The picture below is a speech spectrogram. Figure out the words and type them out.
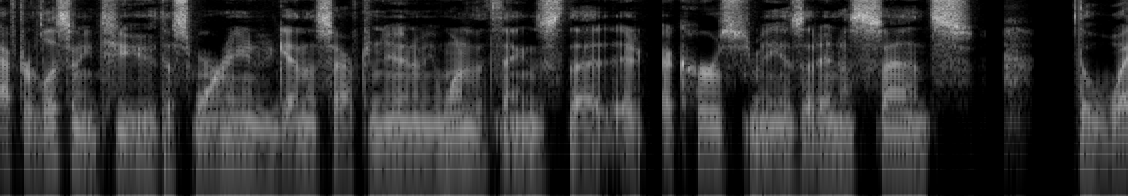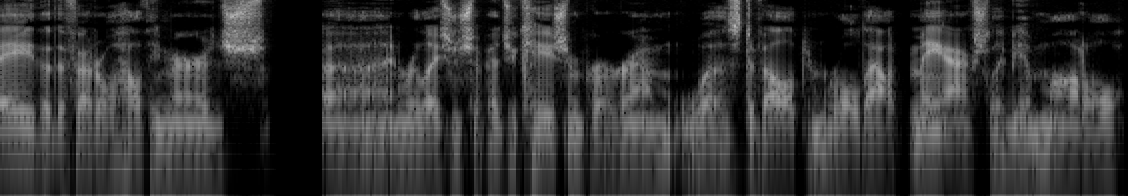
after listening to you this morning and again this afternoon, I mean, one of the things that occurs to me is that, in a sense, the way that the federal healthy marriage uh, and relationship education program was developed and rolled out may actually be a model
